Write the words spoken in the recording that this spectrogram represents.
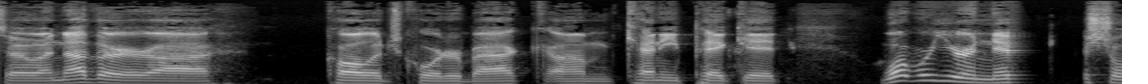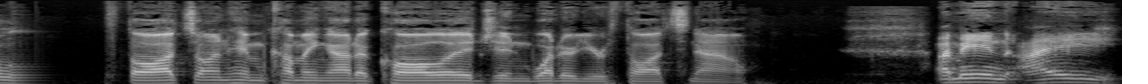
So another uh, college quarterback, um, Kenny Pickett. What were your initial thoughts on him coming out of college, and what are your thoughts now? I mean, I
